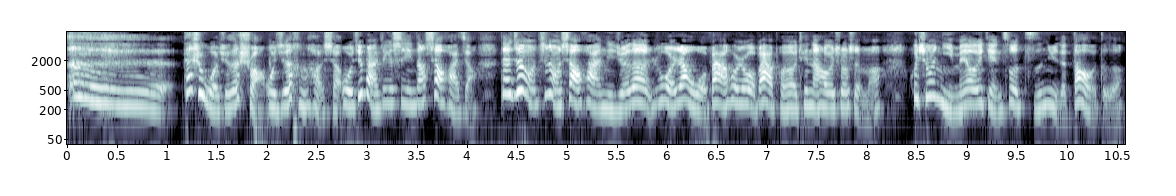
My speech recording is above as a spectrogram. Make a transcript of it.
呃，但是我觉得爽，我觉得很好笑，我就把这个事情当笑话讲。但这种这种笑话，你觉得如果让我爸或者我爸朋友听到，会说什么？会说你没有一点做子女的道德。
